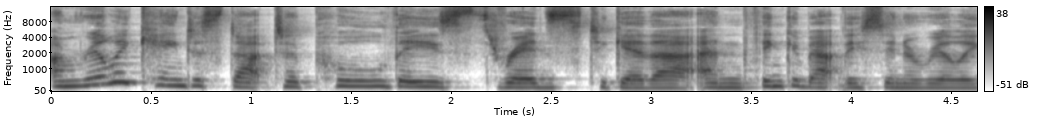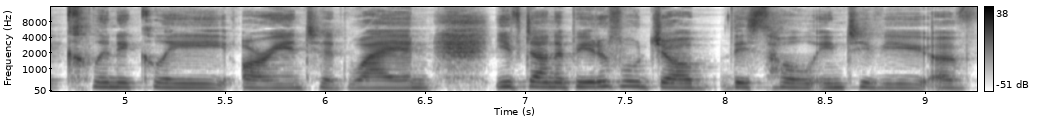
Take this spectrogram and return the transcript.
I'm really keen to start to pull these threads together and think about this in a really clinically oriented way. And you've done a beautiful job this whole interview of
